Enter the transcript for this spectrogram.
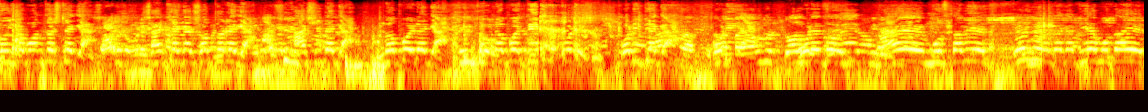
দুইশো পঞ্চাশ টাকা ষাট টাকা সত্তর টাকা আশি টাকা নব্বই টাকা টাকা এক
